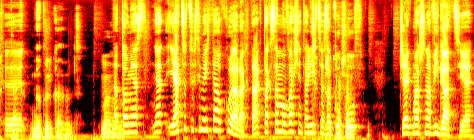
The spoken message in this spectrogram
Y, Tak, Google Goggles. No, Natomiast ja, ja co ty chcę mieć na okularach, tak? Tak samo właśnie ta lista zakupów, czy jak masz nawigację,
